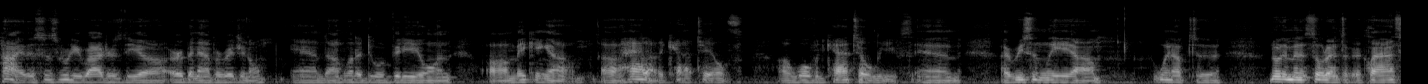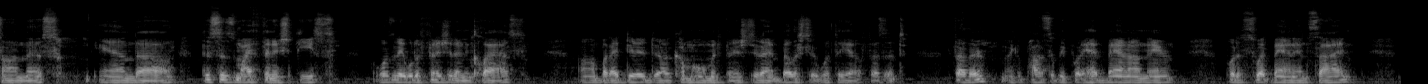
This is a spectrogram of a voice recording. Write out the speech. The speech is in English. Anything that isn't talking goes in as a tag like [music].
Hi, this is Rudy Rogers, the uh, Urban Aboriginal, and I'm going to do a video on uh, making a, a, hat out of cattails, uh, woven cattail leaves. And I recently um, went up to northern Minnesota and took a class on this, and uh, this is my finished piece. I wasn't able to finish it in class, um, but I did uh, come home and finished it. I embellished it with a uh, pheasant feather. I could possibly put a headband on there, put a sweatband inside.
